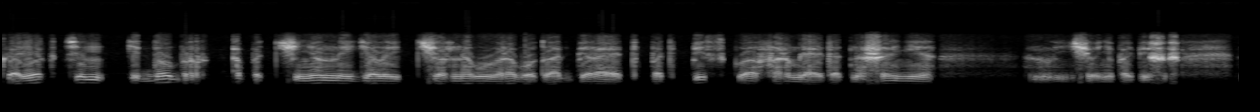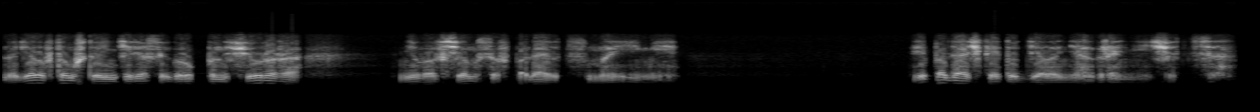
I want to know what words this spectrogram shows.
корректен и добр, а подчиненный делает черновую работу, отбирает подписку, оформляет отношения, ну, ничего не попишешь. Но дело в том, что интересы группенфюрера не во всем совпадают с моими. И подачкой тут дело не ограничится.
